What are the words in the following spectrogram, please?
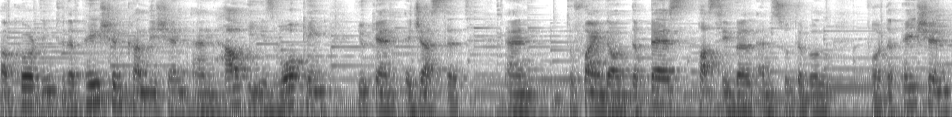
according to the patient condition and how he is walking, you can adjust it and to find out the best possible and suitable for the patient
